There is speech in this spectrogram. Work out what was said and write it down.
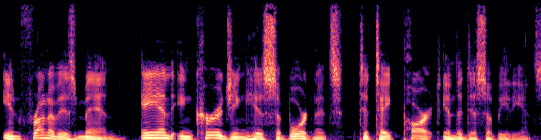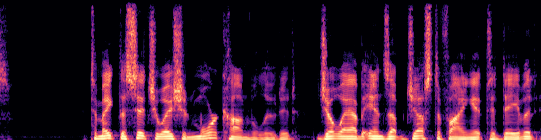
in front of his men and encouraging his subordinates to take part in the disobedience. To make the situation more convoluted, Joab ends up justifying it to David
